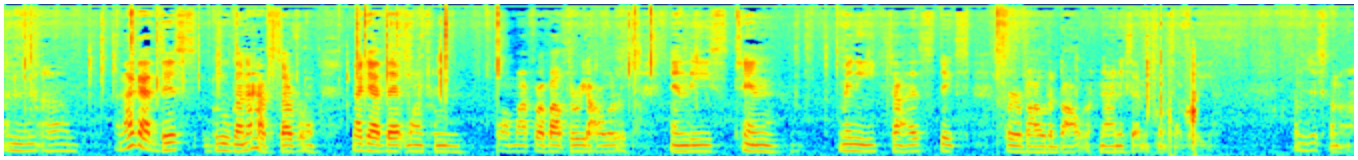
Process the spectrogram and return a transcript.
And, um, and I got this glue gun. I have several. I got that one from Walmart for about $3. And these 10 mini size sticks for about a dollar, 97 cents I believe. I'm just gonna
